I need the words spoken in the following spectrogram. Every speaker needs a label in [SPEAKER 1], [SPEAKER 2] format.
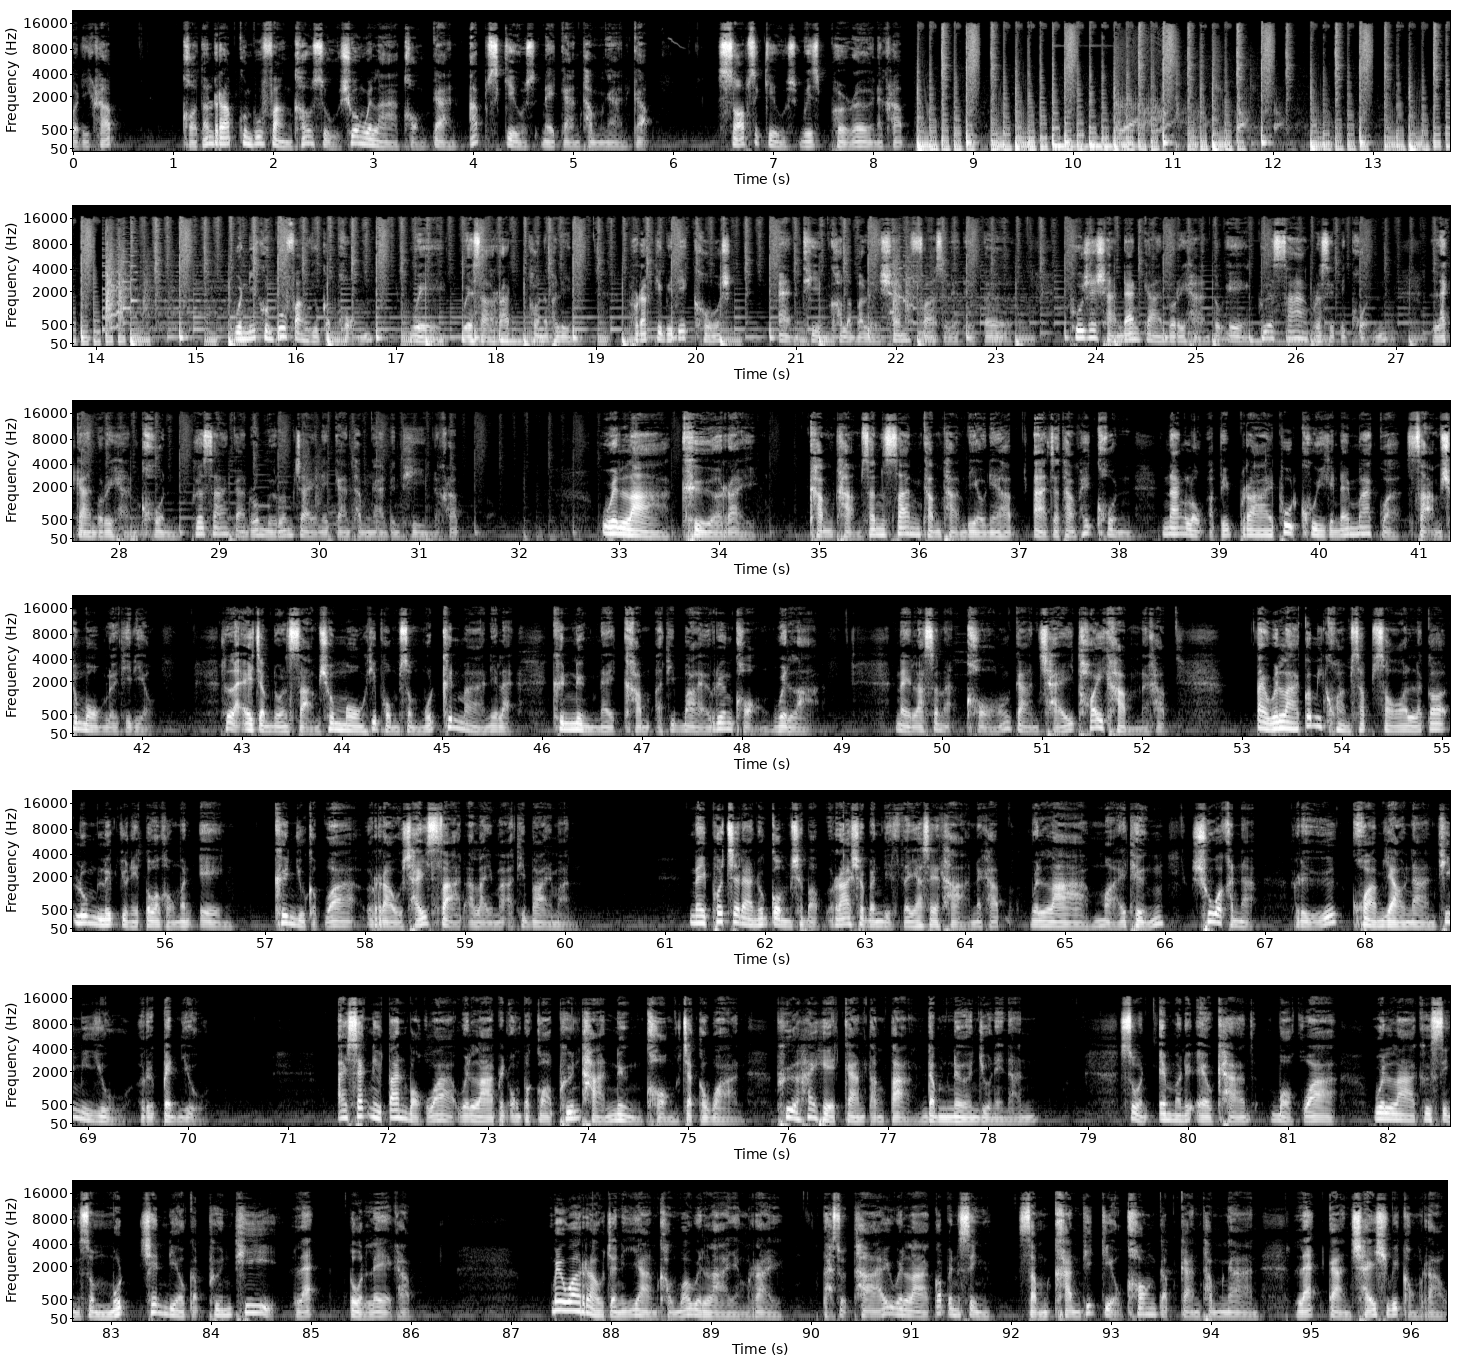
[SPEAKER 1] วัสดีครับ ขอต้อนรับคุณผู้ฟังเข้าสู่ช่วงเวลาของการ up skills ในการทำงานกับ soft skills whisperer นะครับ วันนี้คุณผู้ฟังอยู่กับผม เว เวสารัตน์ธนพลิน productivity coach and team collaboration facilitator ผู้เชี่ยวชาญด้านการบริหารตัวเองเพื่อสร้างประสิทธิผล และการบริหารคนเพื่อสร้างการร่วมมือร่วมใจในการทำงานเป็นทีมนะครับ เวลาคืออะไรคำถามสั้นๆคำถามเดียวเนี่ยครับอาจจะทำให้คนนั่งลงอภิปรายพูดคุยกันได้มากกว่า 3 ชั่วโมงเลยทีเดียว และไอ้จำนวน 3 ชั่วโมงที่ผมสมมุติขึ้นมานี่แหละ คือหนึ่งในคำอธิบายเรื่องของเวลา ในลักษณะของการใช้ถ้อยคำนะครับ แต่เวลาก็มีความซับซ้อนแล้วก็ลุ่มลึกอยู่ในตัวของมันเอง ขึ้นอยู่กับว่าเราใช้ศาสตร์อะไรมาอธิบายมัน ในพจนานุกรมฉบับราชบัณฑิตยสถานนะครับ เวลาหมายถึงชั่วขณะ หรือความยาวนานที่มีอยู่หรือเป็นอยู่ไอแซคนิวตันบอกว่าเวลาเป็นองค์ประกอบพื้นฐานหนึ่งของจักรวาล เพื่อให้เหตุการณ์ต่างๆดำเนินอยู่ในนั้น ส่วนเอ็มมานูเอลคานต์บอกว่า เวลาคือสิ่งสมมุติเช่นเดียวกับพื้นที่และตัวเลขครับ ไม่ว่าเราจะนิยามคำว่าเวลาอย่างไร แต่สุดท้ายเวลาก็เป็นสิ่งสำคัญที่เกี่ยวข้องกับการทำงาน และการใช้ชีวิตของเรา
